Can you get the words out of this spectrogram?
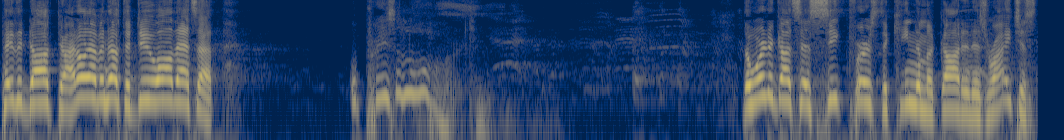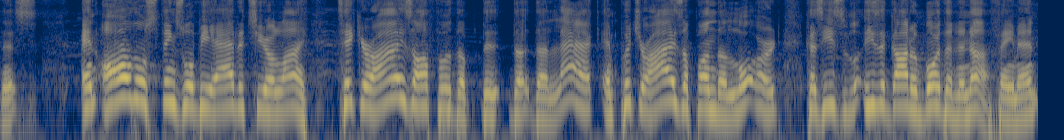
pay the doctor. I don't have enough to do all that stuff. Well, praise the Lord. The Word of God says, Seek first the kingdom of God and his righteousness, and all those things will be added to your life. Take your eyes off of the, the, the, the lack and put your eyes upon the Lord because he's, he's a God of more than enough. Amen.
